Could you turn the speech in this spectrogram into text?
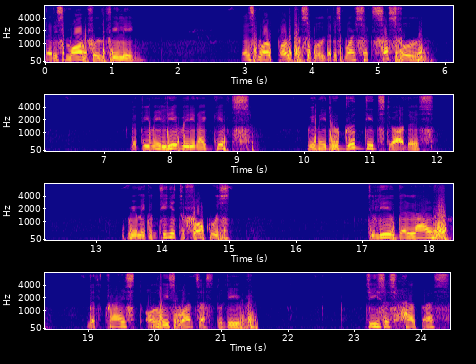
that is more fulfilling that is more purposeful that is more successful that we may live within our gifts we may do good deeds to others we may continue to focus to live the life that Christ always wants us to live. Jesus help us.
